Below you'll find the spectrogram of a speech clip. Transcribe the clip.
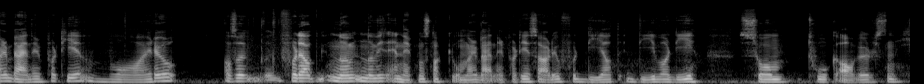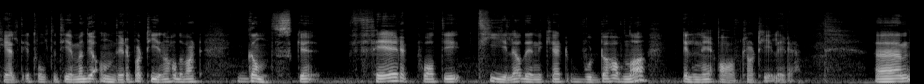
Arbeiderpartiet var jo Altså, for når, når vi ender på å snakke om Arbeiderpartiet, så er det jo fordi at de var de som tok avgjørelsen helt i tolvte time. De andre partiene hadde vært ganske fair på at de tidlig hadde indikert hvor det havna, eller avklart tidligere. Uh,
